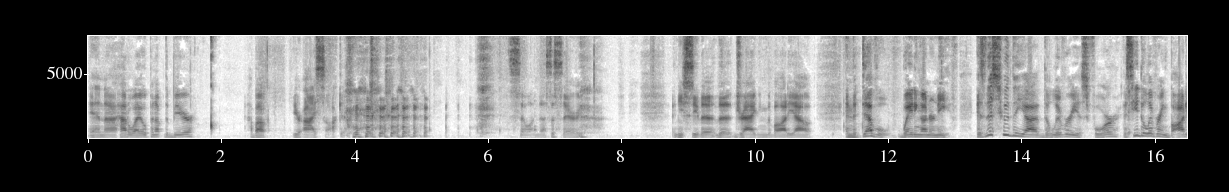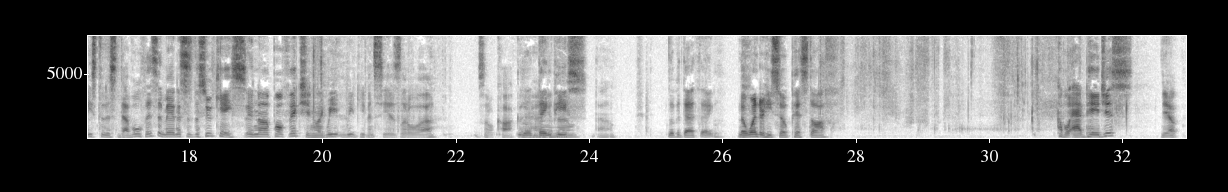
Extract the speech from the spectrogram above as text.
And uh, how do I open up the beer? How about your eye socket? so unnecessary. And you see the, the dragging the body out. And the devil waiting underneath. Is this who the uh, delivery is for? Is he delivering bodies to this devil? listen man this is the suitcase in uh, pulp fiction like we we even see his little uh his little cock Little there ding down- piece. down. look at that thing no wonder he's so pissed off A couple ad pages Yep.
